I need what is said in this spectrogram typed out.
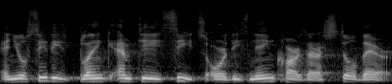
And you'll see these blank, empty seats or these name cards that are still there.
